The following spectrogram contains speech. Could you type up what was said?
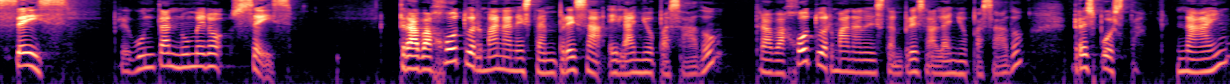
6. Pregunta número 6. ¿Trabajó tu hermana en esta empresa el año pasado? ¿Trabajó tu hermana en esta empresa el año pasado? Respuesta. Nein,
